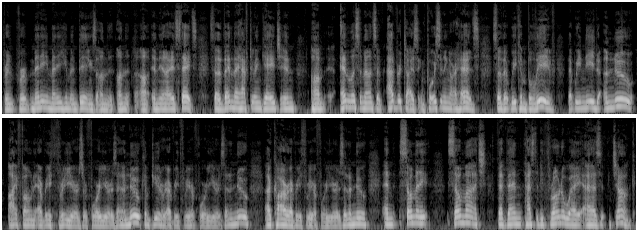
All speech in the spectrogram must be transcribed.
for, for many many human beings on on uh, in the United States. So then they have to engage in um, endless amounts of advertising, poisoning our heads so that we can believe that we need a new iPhone every three years or four years, and a new computer every three or four years, and a new uh, car every three or four years, and a new, and so many, so much that then has to be thrown away as junk,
